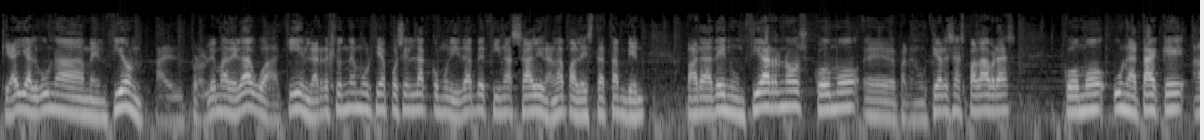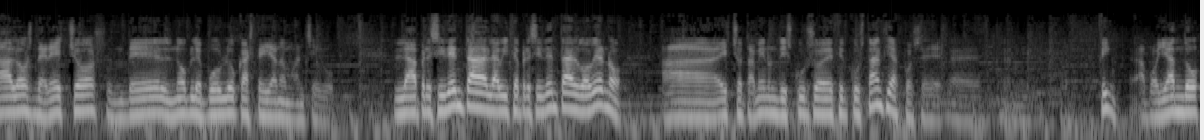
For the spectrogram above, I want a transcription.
que hay alguna mención al problema del agua aquí en la región de Murcia, pues en la comunidad vecina salen a la palestra también para denunciarnos como, eh, para denunciar esas palabras como un ataque a los derechos del noble pueblo castellano manchego. La presidenta, la vicepresidenta del gobierno ha hecho también un discurso de circunstancias, pues, eh, eh, en fin, apoyando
